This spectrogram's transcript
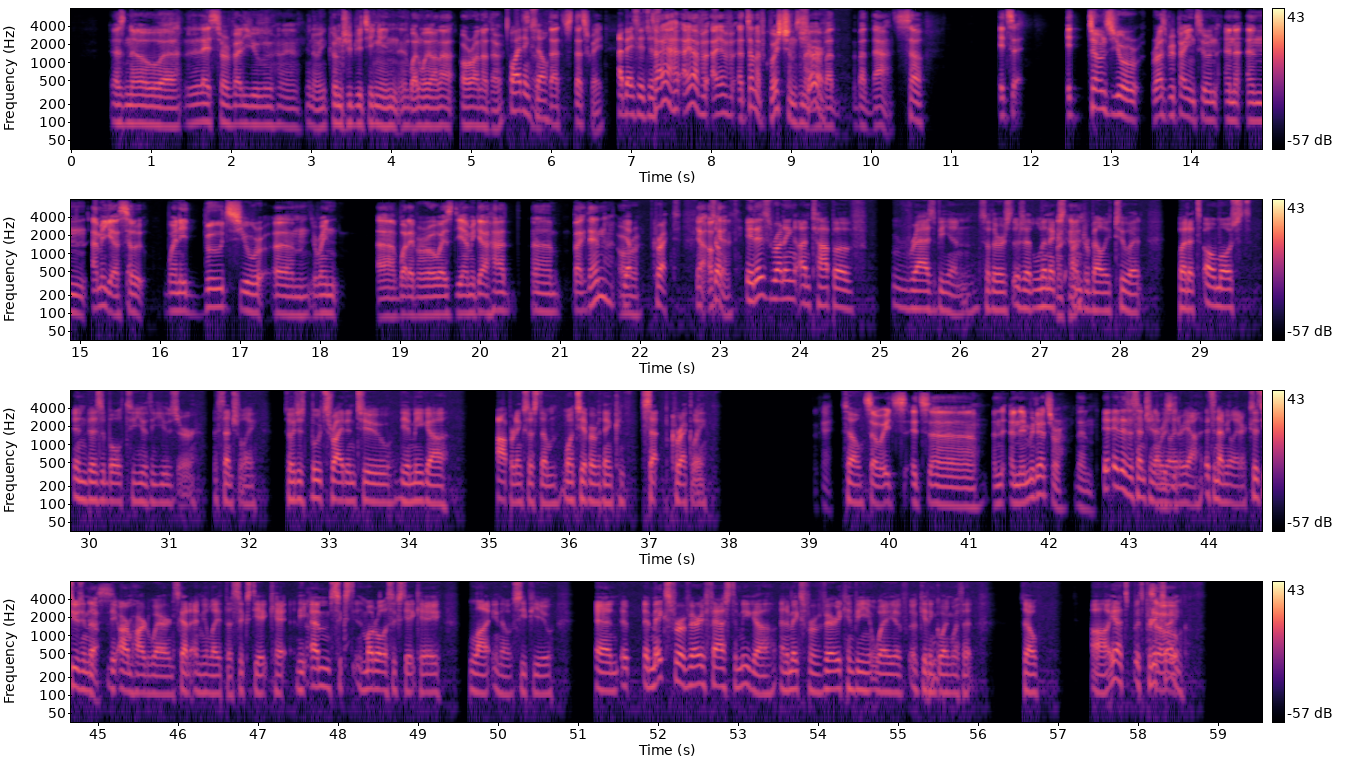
there's no uh, lesser value, uh, you know, in contributing in, in, one way or, or another. Oh, I think so, so. That's that's great. I basically just. So I, I, have I have a ton of questions now sure. about about that. So it's a, it turns your Raspberry Pi into an an, an Amiga. So yep. when it boots, your um, you're in uh, whatever OS the Amiga had um, back then? Or? Yep, correct. Yeah, okay. So it is running on top of Raspbian, so there's there's a Linux okay. underbelly to it, but it's almost invisible to you, the user, essentially. So it just boots right into the Amiga operating system once you have everything conf- set correctly. Okay. So so it's it's uh, an, an emulator then. It, it is essentially an or emulator. It? Yeah, it's an emulator because it's using the, yes. the ARM hardware and it's got to emulate the 68k, the M60 Motorola 68k line, you know, CPU. And it, it makes for a very fast Amiga, and it makes for a very convenient way of, of getting going with it. So, uh, yeah, it's it's pretty so exciting.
